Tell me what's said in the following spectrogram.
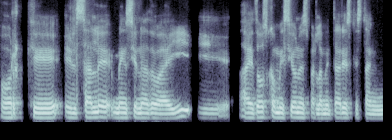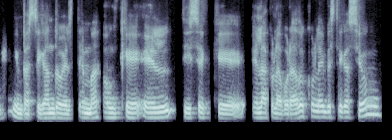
porque él sale mencionado ahí y hay dos comisiones parlamentarias que están investigando el tema, aunque él dice que él ha colaborado con la investigación,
